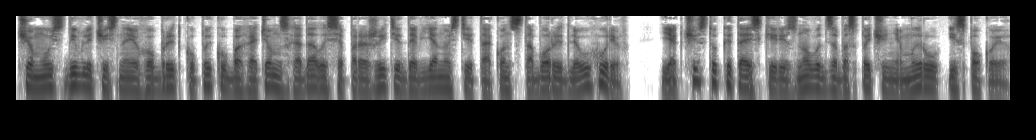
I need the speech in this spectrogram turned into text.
Чомусь, дивлячись на його бридку пику, багатьом згадалися пережиті дев'яності та концтабори для угурів, як чисто китайський різновид забезпечення миру і спокою.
